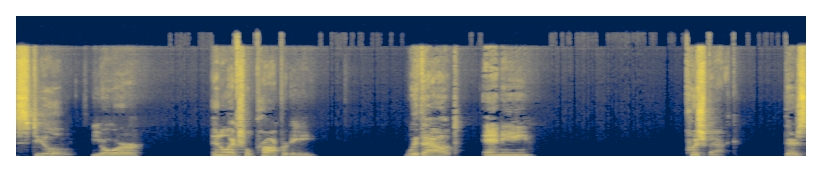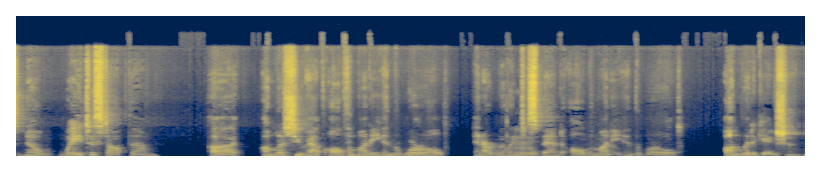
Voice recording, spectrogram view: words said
steal your intellectual property without any pushback. There's no way to stop them uh, unless you have all the money in the world and are willing mm. to spend all the money in the world on litigation.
